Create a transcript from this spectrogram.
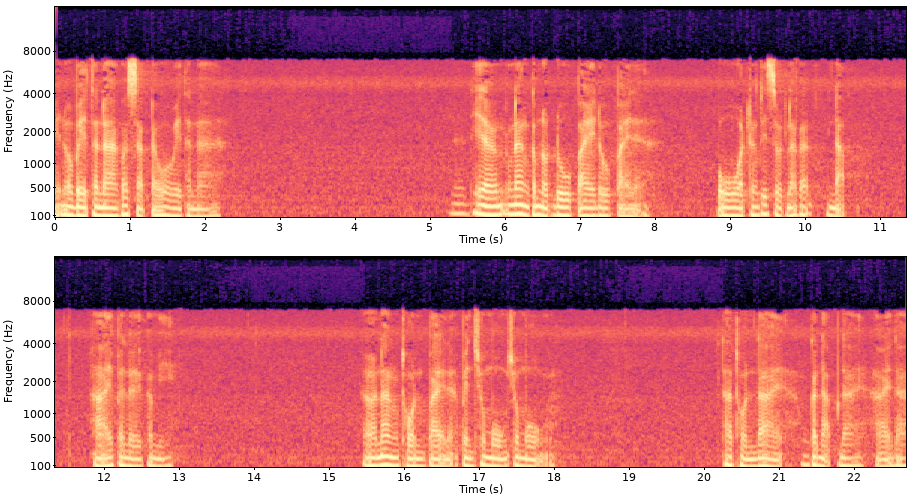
เห็นว่าเวทนาก็สักแต่ว่าเวทนา ที่เรานั่งกำหนดดูไปดูไปเนี่ยปวดถึงที่สุดแล้วก็ดับ หายไปเลยก็มีเรานั่งทนไปเนี่ยเป็นชั่วโมงชั่วโมง ถ้าทนได้มันก็ดับได้ หายได้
